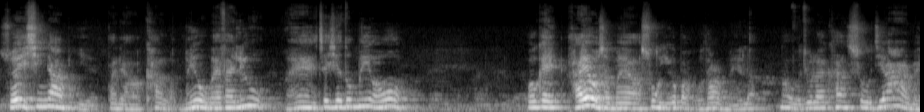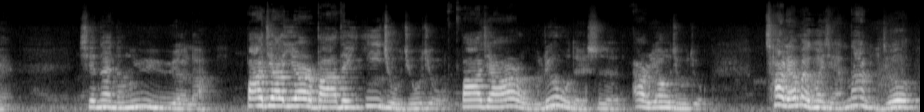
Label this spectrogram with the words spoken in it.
所以性价比大家要看了，没有 WiFi 六，哎，这些都没有。OK，还有什么呀？送一个保护套没了，那我就来看售价呗。现在能预约了，八加一二八的一九九九，八加二五六的是二幺九九，差两百块钱。那你就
